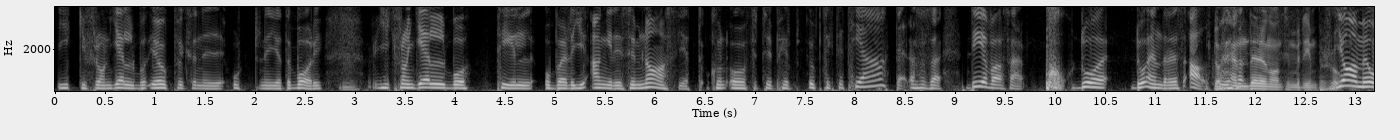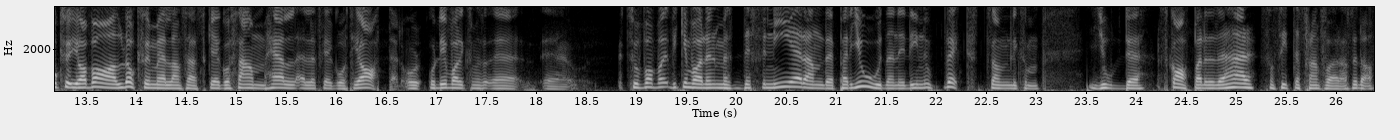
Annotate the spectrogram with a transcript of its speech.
gick ifrån Hjällbo, jag är uppvuxen i orten i Göteborg, Mm. gick från Hjällbo till och började ju Angeredsgymnasiet och, och typ upptäckte teater. Alltså så här, det var så här, då, då ändrades allt. Då hände det någonting med din person. Ja, men också, jag valde också mellan så här, ska jag gå samhäll eller ska jag gå teater? Och, och det var liksom... Eh, eh, så vad, vilken var den mest definierande perioden i din uppväxt som liksom gjorde, skapade det här som sitter framför oss idag?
